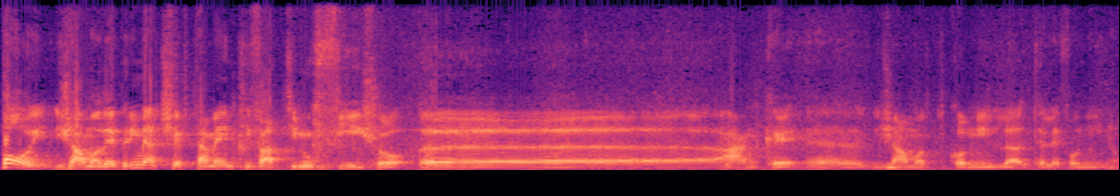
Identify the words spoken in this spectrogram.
Poi, diciamo, dai primi accertamenti fatti in ufficio, eh, anche eh, diciamo, con il telefonino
